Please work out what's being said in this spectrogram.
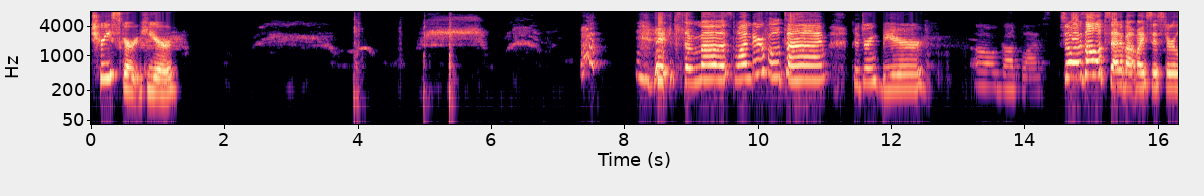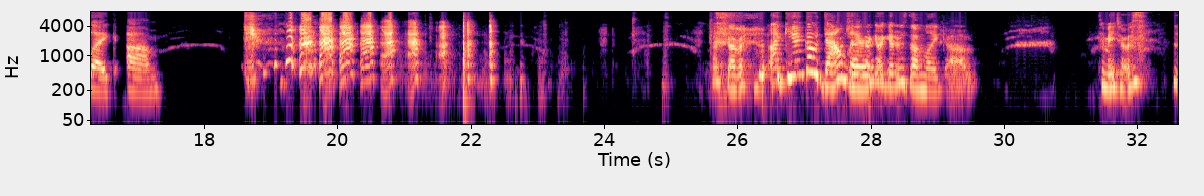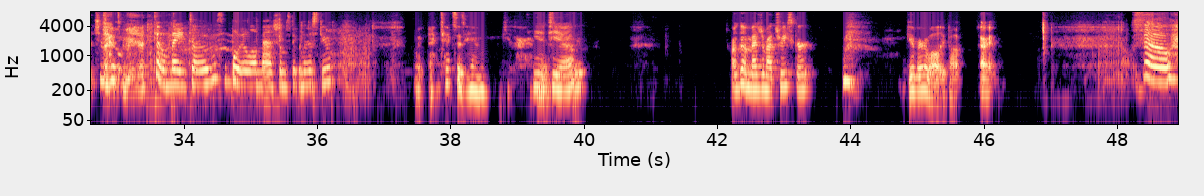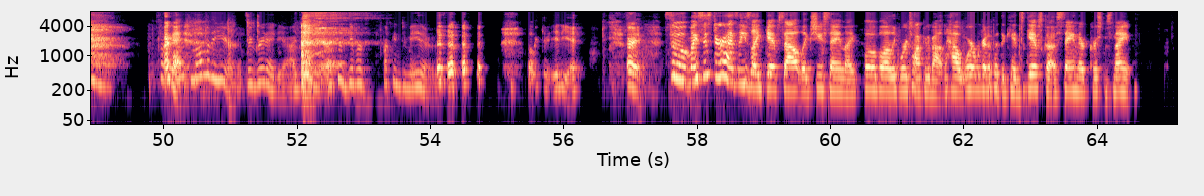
tree skirt here." it's the most wonderful time to drink beer. Oh, God bless. So I was all upset about my sister, like, um. Thanks, Trevor. I can't go down There. there. Go get her some like um, tomatoes. she likes tomatoes. Tomatoes, boil them, mash them, stick them in a stew. Wait, I texted him. Give her. a Yeah. Tia. I'll go measure my tree skirt. Give her a lollipop. All right. So, Okay. Mom of the year. It's a great idea. I, told I said give her fucking tomatoes. like an idiot. All right. So my sister has these like gifts out. Like she's saying like blah blah. blah. Like we're talking about how where we're gonna put the kids' gifts. Cause I was staying there Christmas night,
